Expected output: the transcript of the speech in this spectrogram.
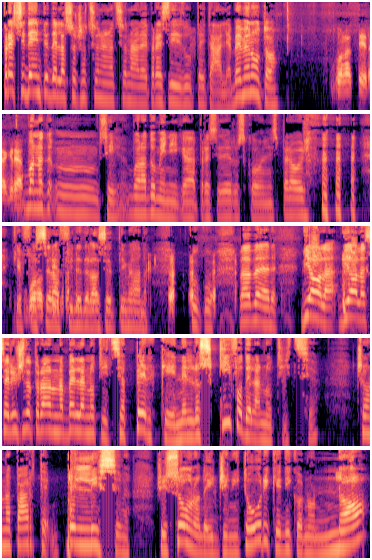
presidente dell'Associazione Nazionale Presidi di tutta Italia. Benvenuto. Buonasera, grazie. Buona, mm, sì, buona domenica, Presidente Rusconi. Speravo che fosse Buonasera. la fine della settimana. Va bene. Viola, Viola, sei riuscita a trovare una bella notizia perché nello schifo della notizia c'è una parte bellissima. Ci sono dei genitori che dicono no.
